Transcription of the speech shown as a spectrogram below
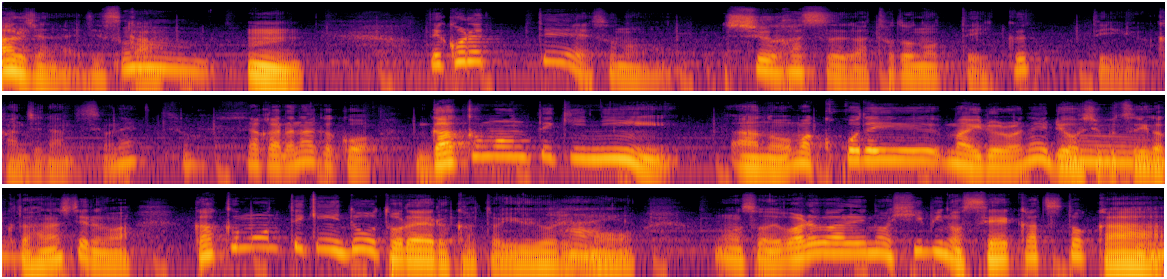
あるじゃないですか。うん。うん、でこれってその周波数が整っていくっていう感じなんですよね。だからなんかこう学問的にあの、まあ、ここで言う、まあ、いろいろね量子物理学と話しているのは、学問的にどう捉えるかというよりも、はい。もうその我々の日々の生活とか、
